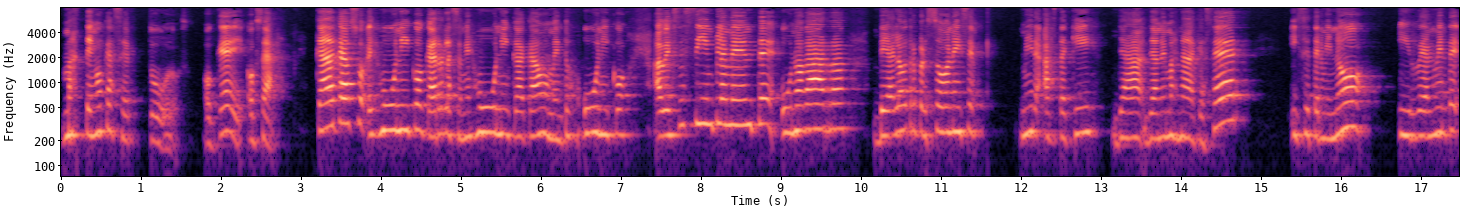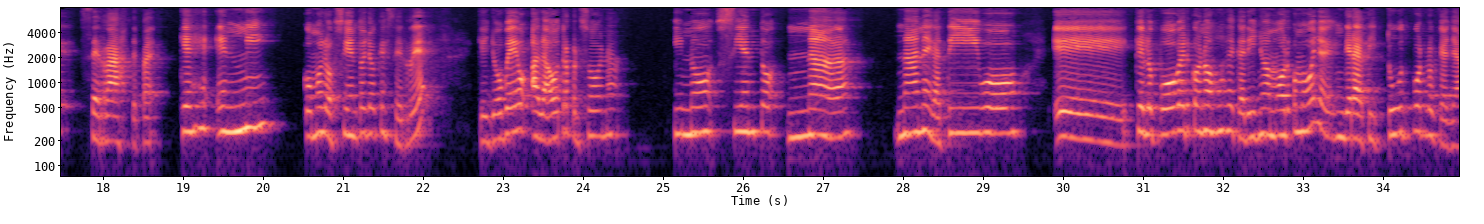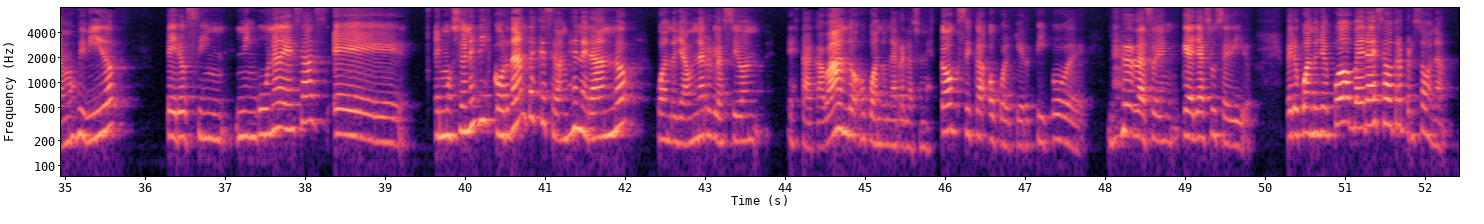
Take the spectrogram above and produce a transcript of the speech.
más tengo que hacer todos, ¿ok? O sea, cada caso es único, cada relación es única, cada momento es único. A veces simplemente uno agarra, ve a la otra persona y dice, mira, hasta aquí ya, ya no hay más nada que hacer y se terminó y realmente cerraste. ¿Qué es en mí? ¿Cómo lo siento yo que cerré? Que yo veo a la otra persona y no siento nada, nada negativo, eh, que lo puedo ver con ojos de cariño, amor, como, oye, gratitud por lo que hayamos vivido, pero sin ninguna de esas eh, emociones discordantes que se van generando cuando ya una relación está acabando o cuando una relación es tóxica o cualquier tipo de, de relación que haya sucedido. Pero cuando yo puedo ver a esa otra persona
